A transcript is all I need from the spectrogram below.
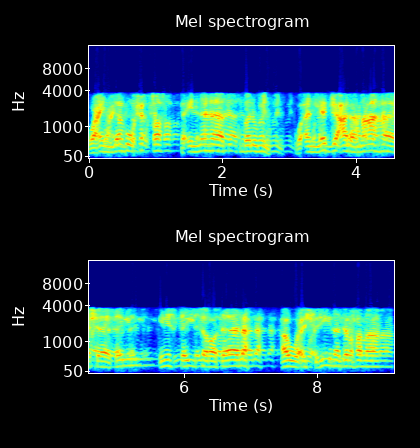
وعنده حقة فإنها تقبل منه وأن يجعل معها شاتين إن استيسرتا له أو عشرين درهما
